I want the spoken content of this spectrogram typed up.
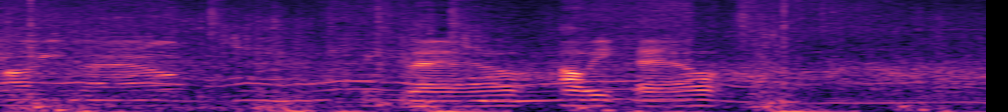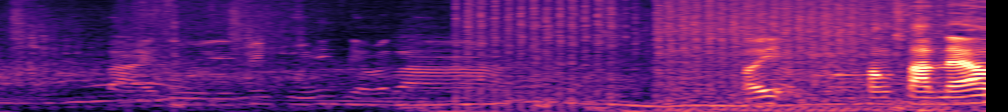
เอาอีกแล้ว อีกแล้ว เอาอีกแล้ว สายลุยไม่คุยให้เสียเวลา เฮ้ยต้องซันแล้ว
